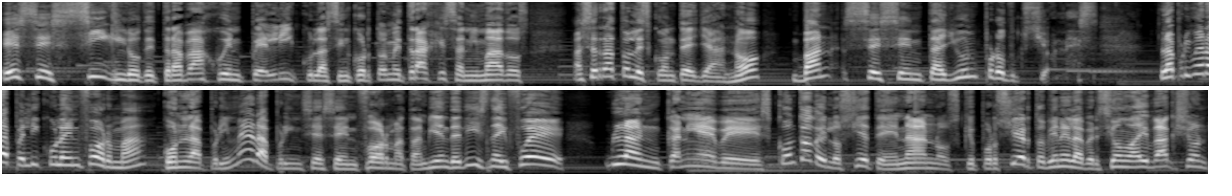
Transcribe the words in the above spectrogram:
Ese siglo de trabajo en películas, en cortometrajes animados. Hace rato les conté ya, ¿no? Van 61 producciones. La primera película en forma, con la primera princesa en forma también de Disney, fue Blancanieves, con todo y los siete enanos, que por cierto viene la versión live action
